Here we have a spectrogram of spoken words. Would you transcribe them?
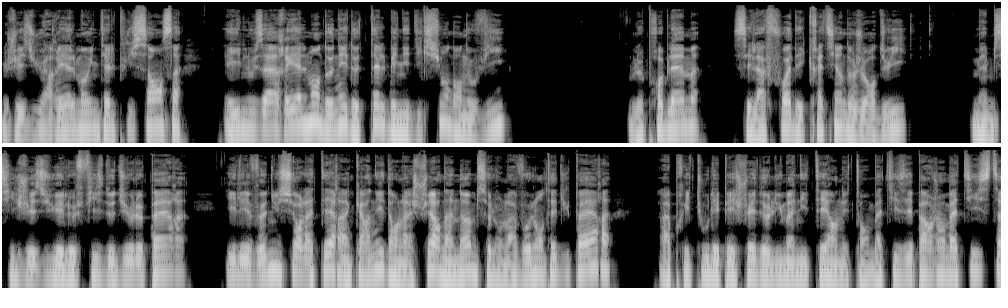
Jésus a réellement une telle puissance, et il nous a réellement donné de telles bénédictions dans nos vies. Le problème, c'est la foi des chrétiens d'aujourd'hui. Même si Jésus est le Fils de Dieu le Père, il est venu sur la terre incarné dans la chair d'un homme selon la volonté du Père, a pris tous les péchés de l'humanité en étant baptisé par Jean-Baptiste,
